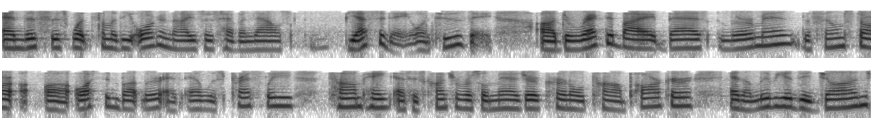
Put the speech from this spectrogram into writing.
And this is what some of the organizers have announced yesterday on Tuesday. Uh, directed by Baz Luhrmann, the film star uh, Austin Butler as Elvis Presley, Tom Hanks as his controversial manager Colonel Tom Parker, and Olivia DeJonge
